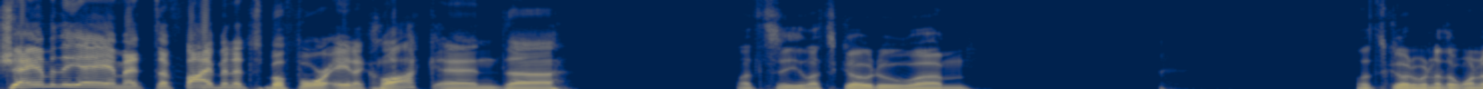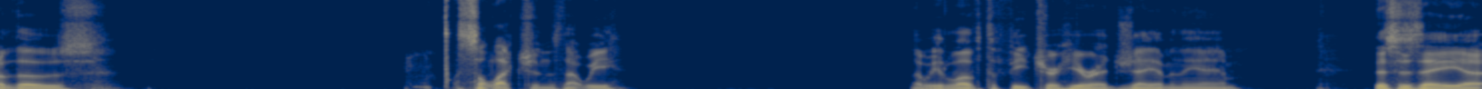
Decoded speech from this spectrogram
JM in the AM at uh, five minutes before eight o'clock, and uh, let's see. Let's go to um, let's go to another one of those selections that we that we love to feature here at JM in the AM. This is a uh,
